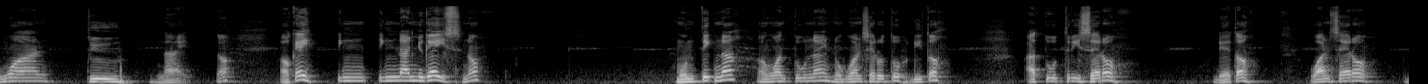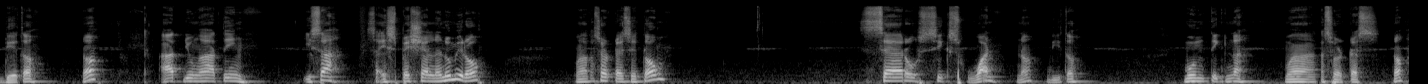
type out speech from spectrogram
129 no okay ting tingnan nyo guys no Muntik na ang 129 o 102 dito. At 230 dito. 10 dito, no? At yung ating isa sa special na numero, mga kasortes, itong 061, no? Dito. Muntik na, mga kasortes, no?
